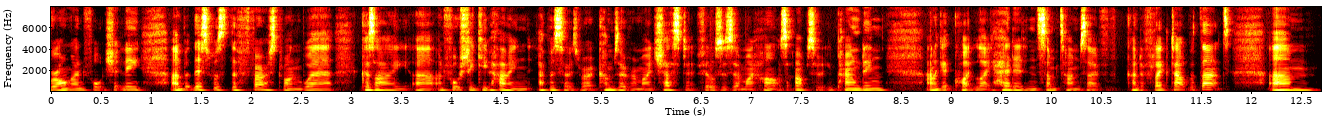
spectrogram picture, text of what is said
wrong, unfortunately. Um, but this was the first one where, because I uh, unfortunately keep having episodes where it comes over my chest and it feels as though my heart's absolutely pounding, and I get quite lightheaded, and sometimes I've kind of flaked out with that. Um,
